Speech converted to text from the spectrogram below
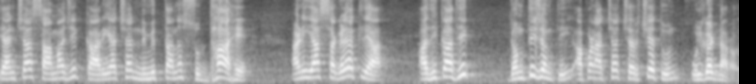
त्यांच्या सामाजिक कार्याच्या निमित्तानं सुद्धा आहे. आणि या सगळ्यातल्या अधिकाधिक गमती जमती आपण आजच्या चर्चेतून उलगडणार आहोत.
